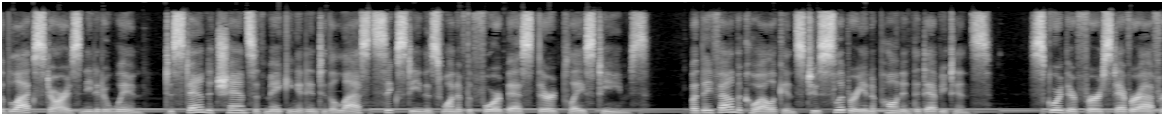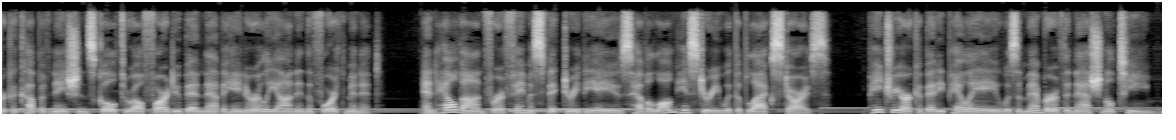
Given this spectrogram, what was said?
The Black Stars needed a win to stand a chance of making it into the last 16 as one of the four best third place teams. But they found the Coelacanths too slippery an opponent, the debutants scored their first ever Africa Cup of Nations goal through El Fardou Ben Nabouhane early on in the fourth minute. And held on for a famous victory. The Ayews have a long history with the Black Stars. Patriarch Abedi Pele was a member of the national team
